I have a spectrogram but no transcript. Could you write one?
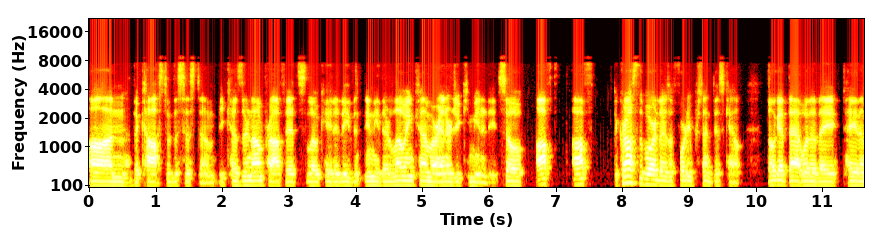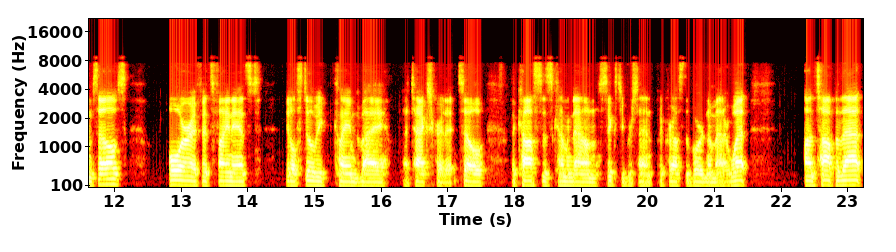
on the cost of the system because they're nonprofits located in either low income or energy communities. So off off across the board, there's a 40% discount. They'll get that whether they pay themselves or if it's financed, it'll still be claimed by a tax credit. So the cost is coming down 60% across the board no matter what. On top of that,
